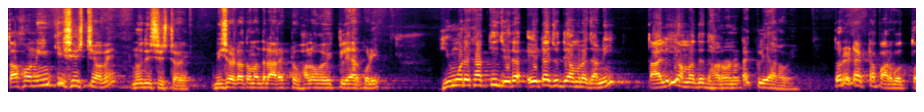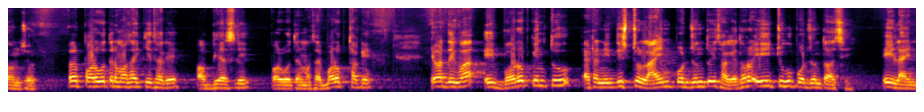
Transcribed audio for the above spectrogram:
তখনই কি সৃষ্টি হবে, নদী সৃষ্টি হবে। বিষয়টা তোমাদের আরেকটু ভালোভাবে ক্লিয়ার করি। হিমরেখা কি? যেটা এটা যদি আমরা জানি তাহলেই আমাদের ধারণাটা ক্লিয়ার হবে। ধরো এটা একটা পার্বত্য অঞ্চল। এবার পর্বতের মাথায় কি থাকে? অবভিয়াসলি পর্বতের মাথায় বরফ থাকে। এবার দেখবা, এই বরফ কিন্তু একটা নির্দিষ্ট লাইন পর্যন্তই থাকে। ধরো এইটুকু পর্যন্ত আছে, এই লাইন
